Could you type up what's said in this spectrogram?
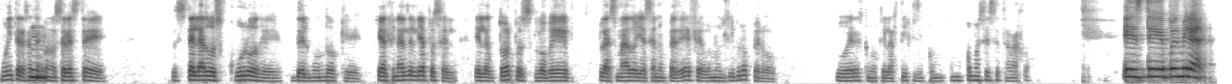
muy interesante conocer este, este lado oscuro de, del mundo que, que, al final del día, pues el, el autor pues lo ve plasmado ya sea en un PDF o en un libro, pero tú eres como que el artífice. ¿Cómo, es este trabajo? Este, pues mira,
